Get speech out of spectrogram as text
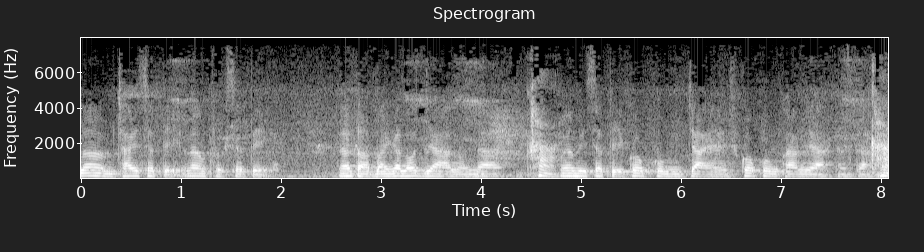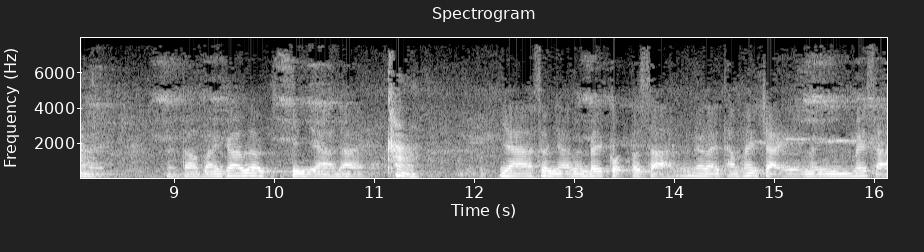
เริ่มใช้สติเริ่มฝึกสติ แล้วต่อไปก็ลดยาลงได้เมื่อมีสติควบคุมใจควบคุมความอยากต่างๆได้ต่อไปก็เลิกกินยาได้ยาส่วนใหญ่มันไปกดประสาทอะไรทำให้ใจมันไม่สา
